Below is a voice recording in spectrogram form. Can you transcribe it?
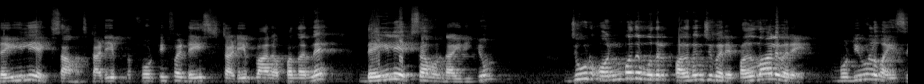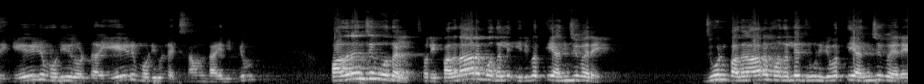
Daily exam study forty five days study plan ഒപ്പം തന്നെ ഡെയിലി എക്സാം ഉണ്ടായിരിക്കും. ജൂൺ ഒൻപത് മുതൽ പതിനഞ്ച് വരെ പതിനാല് വരെ മൊഡ്യൂൾ വൈസ് ഏഴ് മൊഡ്യൂൾ ഉണ്ട് ഏഴ് മൊഡ്യൂൾ എക്സാം ഉണ്ടായിരിക്കും. പതിനഞ്ച് മുതൽ സോറി പതിനാറ് മുതൽ ഇരുപത്തി അഞ്ച് വരെ ജൂൺ പതിനാറ് മുതൽ ജൂൺ ഇരുപത്തി അഞ്ച് വരെ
